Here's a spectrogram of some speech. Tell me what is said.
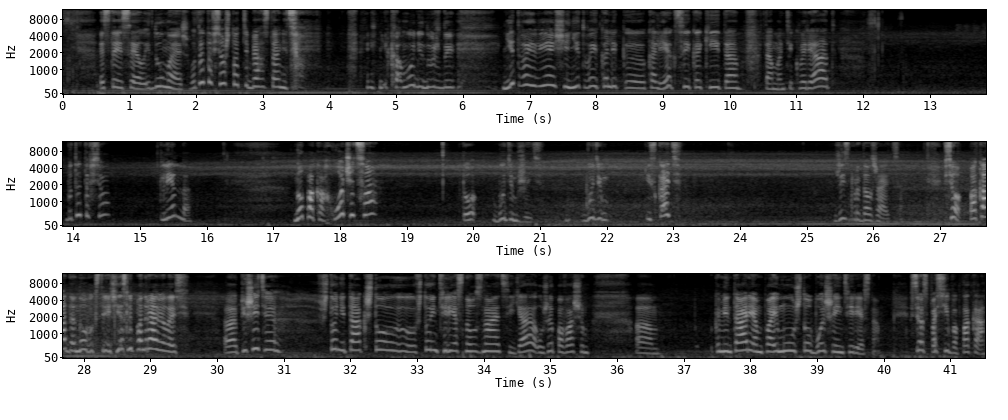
sale и думаешь, вот это все, что от тебя останется. И никому не нужны ни твои вещи, ни твои э, коллекции какие-то, там антиквариат. Вот это все тленно. Но пока хочется, то будем жить. Будем искать. Жизнь продолжается. Все, пока, до новых встреч. Если понравилось, э, пишите, что не так, что, что интересно узнать. Я уже по вашим э, комментариям пойму, что больше интересно. Все, спасибо, пока.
